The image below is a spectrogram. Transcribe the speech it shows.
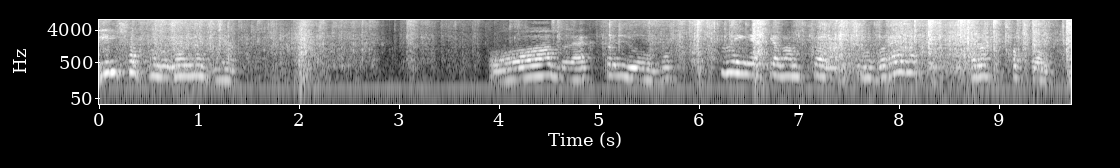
більша половина дня. О, Блек то любить. Ну і як я вам вчора говорила, розпаковка.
